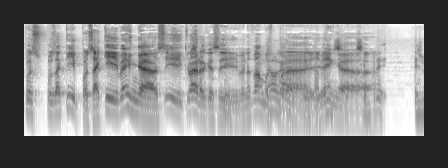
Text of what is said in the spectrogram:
Pues, pues aquí, pues aquí, venga, sí, claro que sí, Sí. nos vamos no, por claro, ahí, venga. sie- siempre es,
